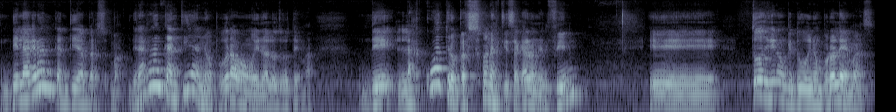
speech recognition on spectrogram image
de la gran cantidad de personas, de la gran cantidad no, porque ahora vamos a ir al otro tema. De las cuatro personas que sacaron el film, eh, todos dijeron que tuvieron problemas.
